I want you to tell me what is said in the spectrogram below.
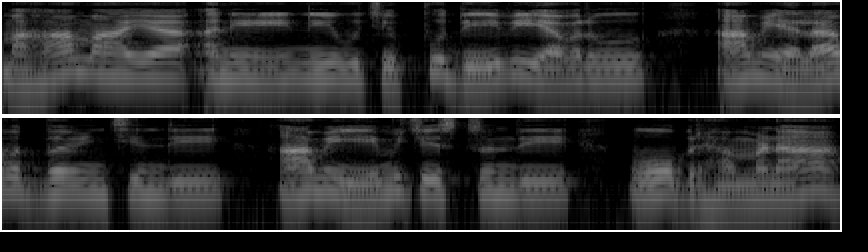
మహామాయ అని నీవు చెప్పు దేవి ఎవరు? ఆమె ఎలా ఉద్భవించింది? ఆమె ఏమి చేస్తుంది? ఓ బ్రాహ్మణ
